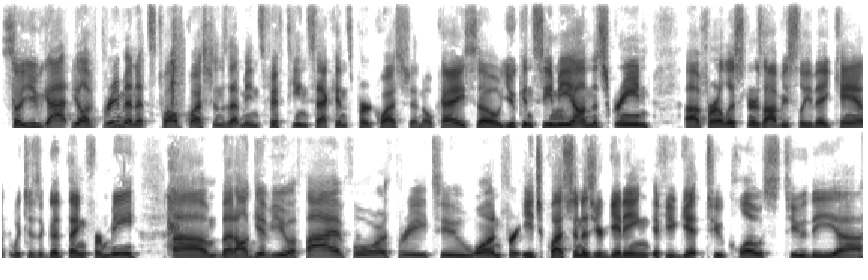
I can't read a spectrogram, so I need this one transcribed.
so you've got you'll have three minutes, twelve questions. That means fifteen seconds per question. Okay. So you can see me on the screen. Uh, for our listeners, obviously they can't, which is a good thing for me. Um, but I'll give you a five, four, three, two, one for each question as you're getting. If you get too close to the uh,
